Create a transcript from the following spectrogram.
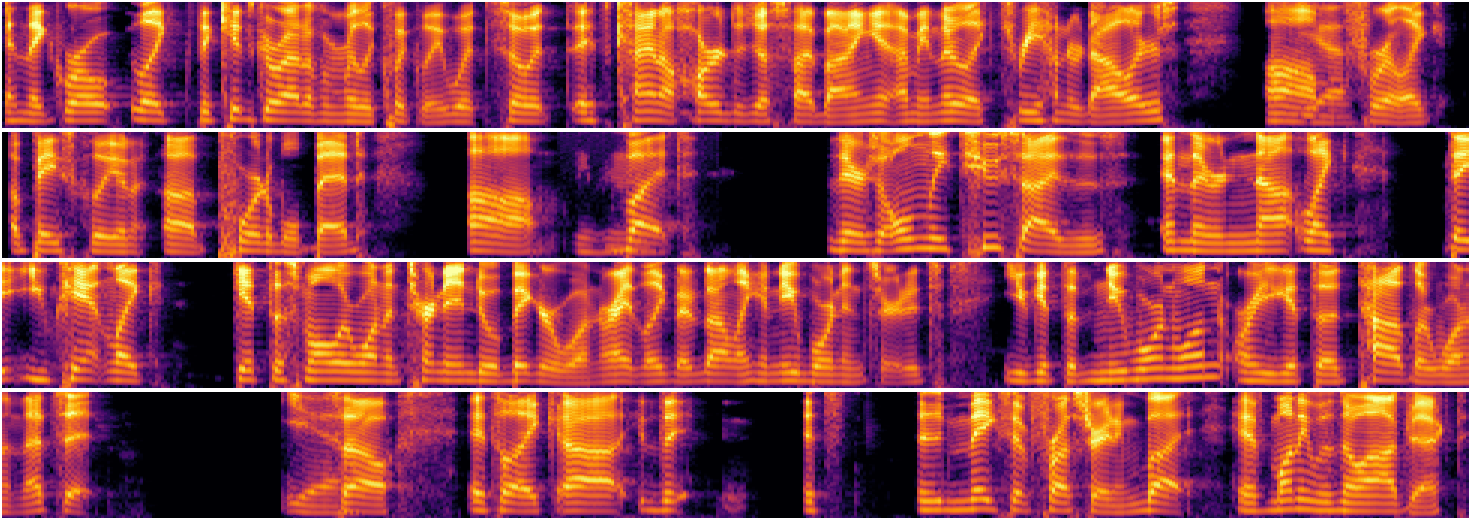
and they grow like the kids grow out of them really quickly. So it it's kind of hard to justify buying it. I mean, they're like three hundred dollars um Yeah. for like a basically an, a portable bed. Um, Mhm. but there's only two sizes, and they're not like they you can't like get the smaller one and turn it into a bigger one, right? Like they're not like a newborn insert. It's you get the newborn one or you get the toddler one, and that's it. Yeah. So it's like uh the it's it makes it frustrating. But if money was no object,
